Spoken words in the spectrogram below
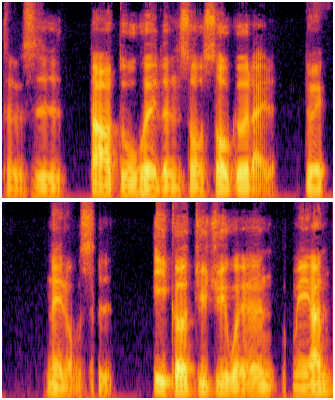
这个是大都会人寿寿哥来了。对，内容是一哥、居居、韦恩、梅安，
